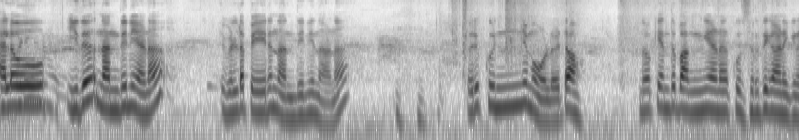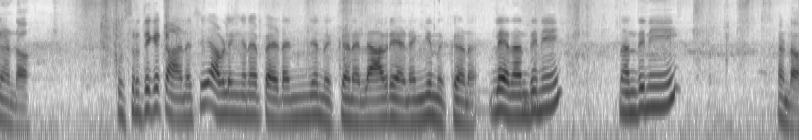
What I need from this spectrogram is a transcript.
ഹലോ ഇത് നന്ദിനിയാണ്. ഇവളുടെ പേര് നന്ദിനി എന്നാണ്. ഒരു കുഞ്ഞു മോൾ കേട്ടോ. നോക്കി എന്ത് ഭംഗിയാണ്. കുസൃതി കാണിക്കണുണ്ടോ കുസൃതിയൊക്കെ കാണിച്ച് അവളിങ്ങനെ പെടഞ്ഞ് നിൽക്കുകയാണ് എല്ലാവരും ഇണങ്ങി നിൽക്കുകയാണ് അല്ലേ നന്ദിനി? നന്ദിനി? കണ്ടോ?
